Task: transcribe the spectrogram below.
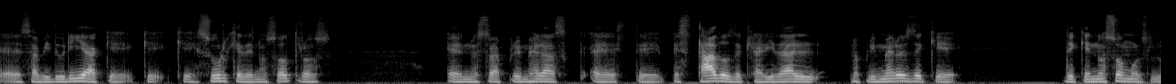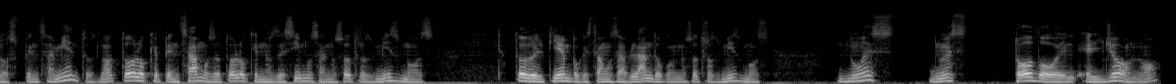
eh, sabiduría que, que, que surge de nosotros en nuestros primeros este, estados de claridad, lo primero es de que, de que no somos los pensamientos, ¿no? Todo lo que pensamos o todo lo que nos decimos a nosotros mismos, todo el tiempo que estamos hablando con nosotros mismos, no es, no es todo el, el yo, ¿no?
